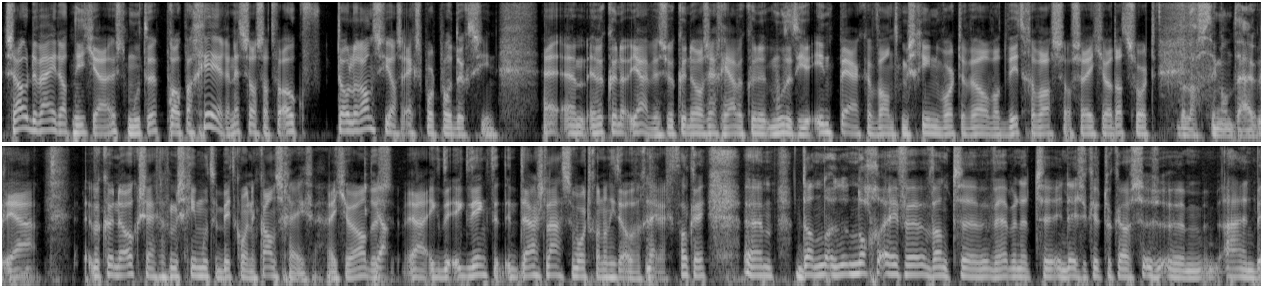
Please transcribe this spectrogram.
Zouden wij dat niet juist moeten propageren? Net zoals dat we ook tolerantie als exportproduct zien. He, um, en we kunnen, ja, dus we kunnen wel zeggen, ja, we kunnen, moeten het hier inperken, want misschien wordt er wel wat wit gewassen of weet je wel, dat soort. Belasting ontduiken. Ja, we kunnen ook zeggen, misschien moeten Bitcoin een kans geven. Weet je wel? Dus ja, ik, ik denk, daar is het laatste woord gewoon nog niet over gezegd. Oké, ehm, dan eh, nog even, want uh, we hebben het eh, in deze CryptoCast um, A en B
